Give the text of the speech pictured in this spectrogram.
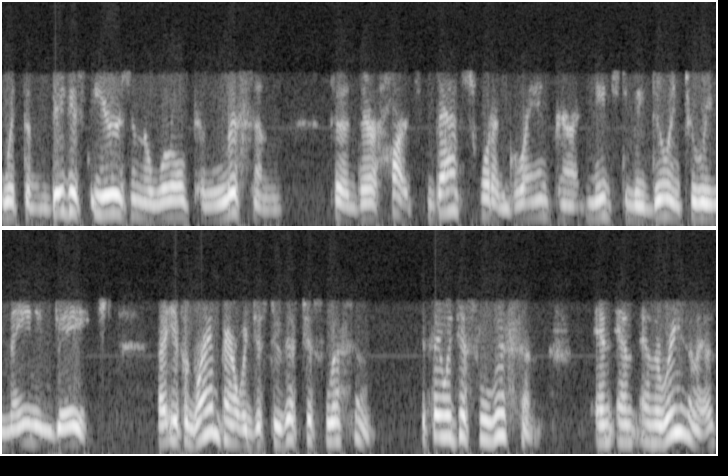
with the biggest ears in the world to listen to their hearts. That's what a grandparent needs to be doing to remain engaged. Uh, if a grandparent would just do this, just listen. If they would just listen. And, and, and the reason is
